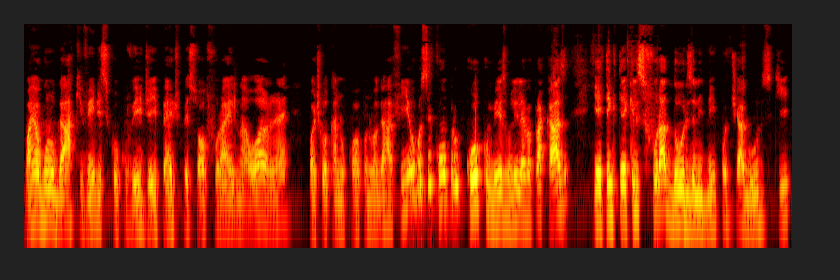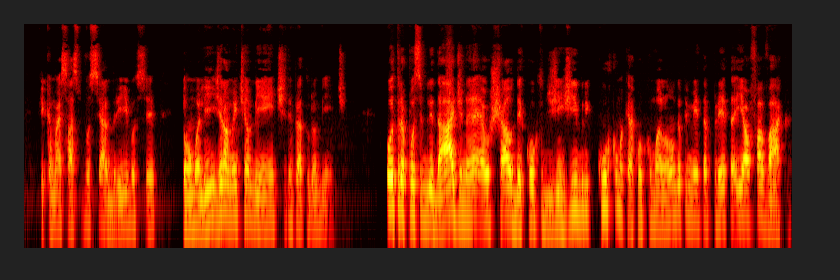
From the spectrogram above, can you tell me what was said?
Vai em algum lugar que vende esse coco verde aí, pede o pessoal furar ele na hora, né? Pode colocar no copo, numa garrafinha, ou você compra o coco mesmo ali, leva para casa, e aí tem que ter aqueles furadores ali, bem pontiagudos, que fica mais fácil você abrir e você toma ali, geralmente ambiente, temperatura ambiente. Outra possibilidade né, é o chá, o decocto de gengibre, cúrcuma, que é a cúrcuma longa, pimenta preta e alfavaca.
